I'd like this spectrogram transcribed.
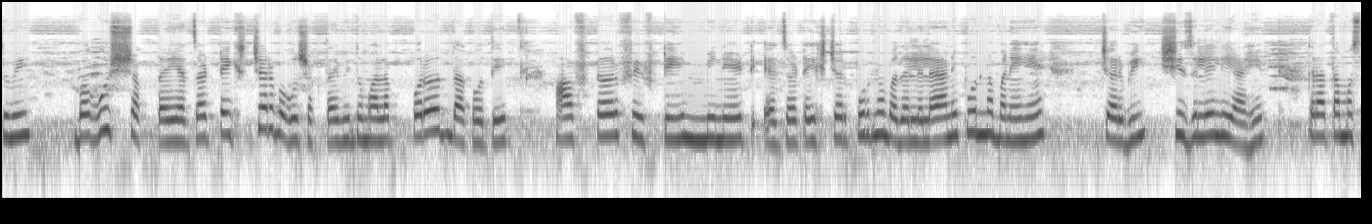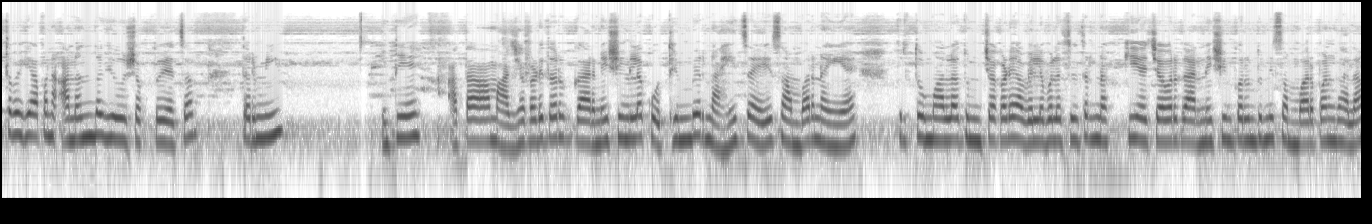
तुम्ही बघू शकताय. याचा टेक्स्चर बघू शकताय. मी तुम्हाला परत दाखवते. आफ्टर फिफ्टी मिनिट याचं टेक्स्चर पूर्ण बदललेलं आहे आणि पूर्णपणे हे चरबी शिजलेली आहे. तर आता मस्तपैकी आपण आनंद घेऊ शकतो याचा. तर मी इथे आता माझ्याकडे तर गार्निशिंगला कोथिंबीर नाहीच आहे सांबार नाही आहे. तर तुम्हाला तुमच्याकडे अवेलेबल असेल तर नक्की याच्यावर गार्निशिंग करून तुम्ही सांबार पण घाला.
